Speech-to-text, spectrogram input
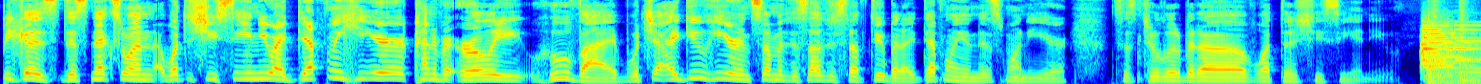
because this next one, what does she see in you? I definitely hear kind of an early Who vibe, which I do hear in some of this other stuff too, but I definitely in this one let's do a little bit of what does she see in you?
